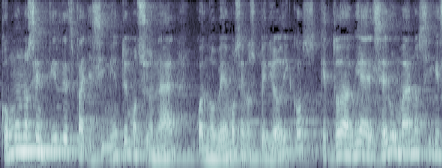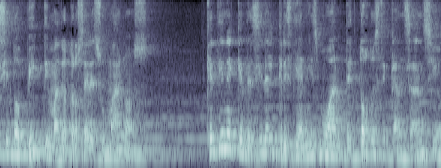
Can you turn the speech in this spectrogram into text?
¿Cómo no sentir desfallecimiento emocional cuando vemos en los periódicos que todavía el ser humano sigue siendo víctima de otros seres humanos? ¿Qué tiene que decir el cristianismo ante todo este cansancio?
